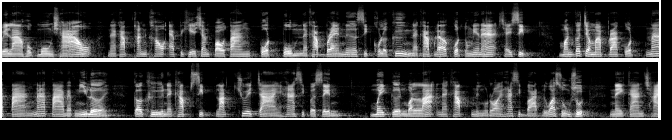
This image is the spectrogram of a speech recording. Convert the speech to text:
เวลา 6 โมงเช้านะครับท่านเข้าแอปพลิเคชันเป๋าตังกดปุ่มนะครับแบรนเนอร์สิทธิ์คนละครึ่งนะครับแล้วกดตรงนี้นะฮะใช้สิทธิ์มันก็จะมาปรากฏหน้าต่างหน้าตาแบบนี้เลย ก็คือนะครับสิทธิ์รัฐช่วยจ่าย 50%ไม่เกินวันละนะครับ150 บาท หรือว่าสูงสุดในการใช้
